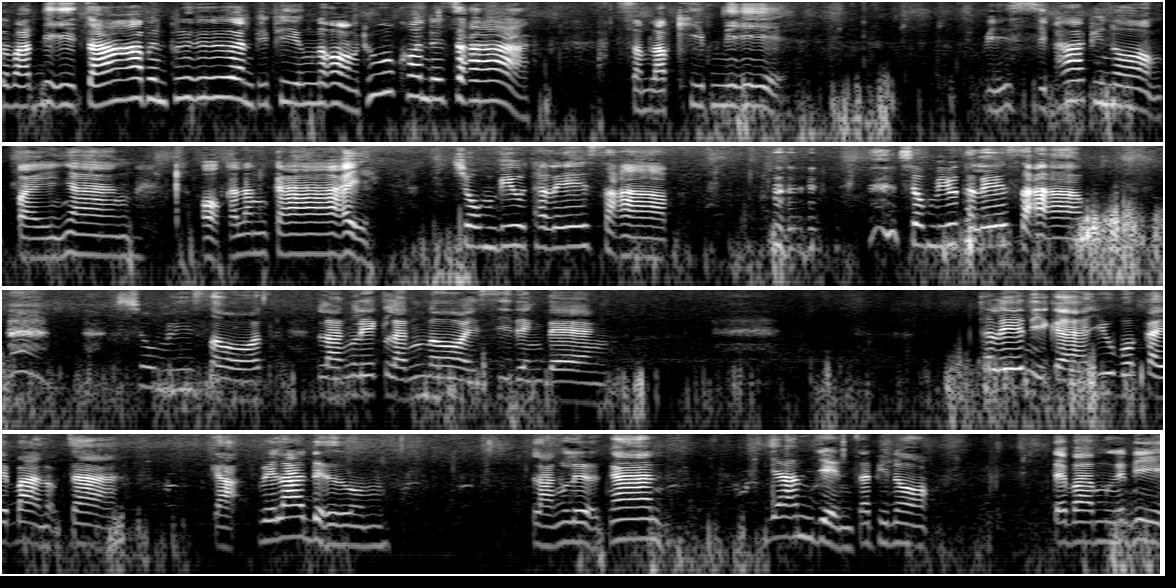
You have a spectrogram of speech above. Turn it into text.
สวัสดีจ้าเพื่อนเพื่อนพี่พี่น้องทุกคนเด้อจ้าสำหรับคลิปนี้วิสิพาพี่น้องไปยางออกกำลังกาย ชมวิวทะเลสาบ ชมวิวทะเลสาบ ชมรีสอร์ทหลังเล็กหลังน้อย สีแดงแดงทะเลนี่กะอยู่บ่ไกลบ้านหรอกจ้ากะเวลาเดิม หลังเลิกงานย่ามเย็นจ้ะพี่น้องแต่ว่ามือนี่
